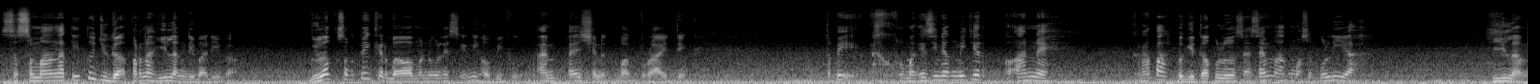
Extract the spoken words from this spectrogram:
sesemangat itu juga pernah hilang tiba-tiba. Dulu aku sempat pikir bahwa menulis ini hobiku. I'm passionate about writing. Tapi kalau makin sini aku mikir kok aneh? Kenapa begitu aku lulus SMA aku masuk kuliah hilang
